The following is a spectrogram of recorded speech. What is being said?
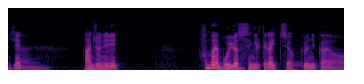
이게 아유, 안 좋은 일이 한 번에 몰려서 생길 때가 있죠. 그러니까요.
